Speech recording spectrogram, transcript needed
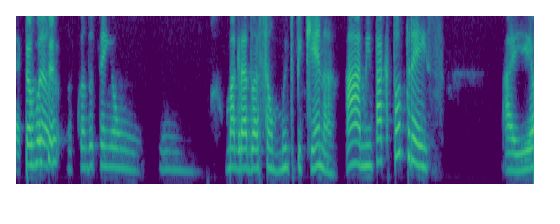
É, então quando, você quando tem um, um, uma graduação muito pequena, ah, me impactou três. Aí é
